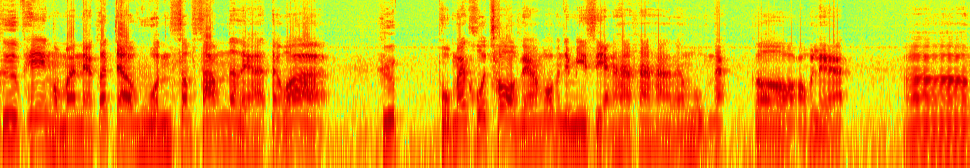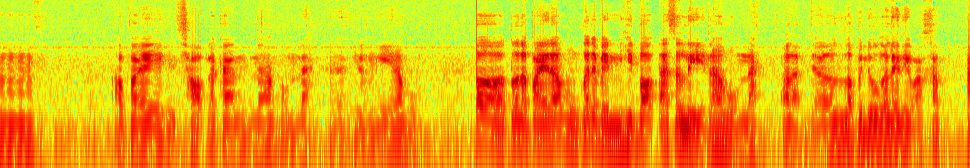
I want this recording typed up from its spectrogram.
คือเพลงของมันเนี่ยก็จะวนซ้ำๆนั่นแหละฮะ แต่ว่าคือผมแม่งโคตรชอบเลยครับเพราะมันจะมีเสียงฮ่าฮ่าฮ่านะครับผมนะ ก็เอาไปเลยฮะเอ่มเอาไปชอบแล้วกันนะครับผมนะเอออยู่ตรงนี้นะครับผม ก็ตัวต่อไปนะผมก็จะเป็น Hitbox a c c e l e r a t e นะครับผมนะ เอาล่ะ เดี๋ยวเราไปดูกันเลยดีกว่าครับ ไป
